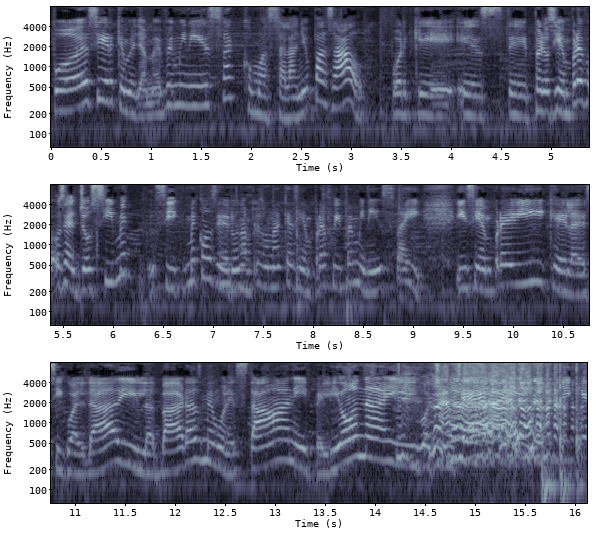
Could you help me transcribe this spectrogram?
Puedo decir que me llamé feminista como hasta el año pasado, porque este, pero siempre, o sea, yo sí me, sí me considero una persona que siempre fui feminista y, y siempre vi que la desigualdad y las varas me molestaban y peleona y bochinchera y, y que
